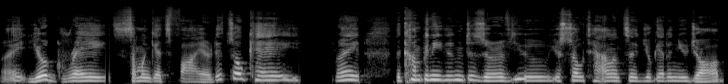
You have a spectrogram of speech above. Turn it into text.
Right? You're great. Someone gets fired. It's okay. Right? The company didn't deserve you. You're so talented. You'll get a new job.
